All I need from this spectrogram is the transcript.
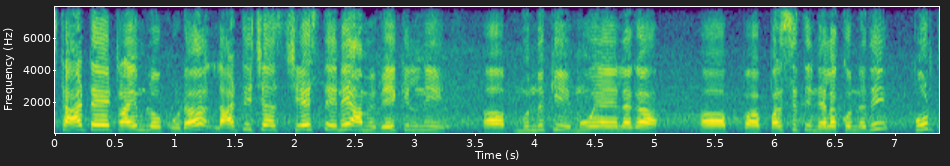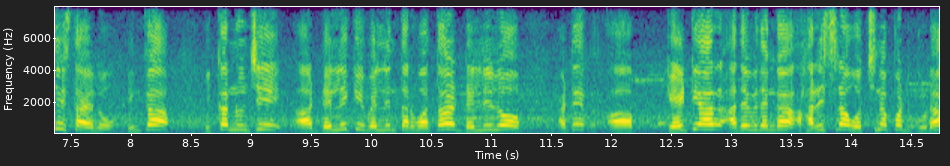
స్టార్ట్ అయ్యే టైంలో కూడా లాఠీ చార్జ్ చేస్తేనే ఆమె వెహికల్ని ముందుకి మూవ్ అయ్యేలాగా పరిస్థితి నెలకొన్నది పూర్తి స్థాయిలో. ఇంకా ఇక్కడ నుంచి ఆ, ఢిల్లీకి వెళ్ళిన తర్వాత ఢిల్లీలో అంటే కేటీఆర్ అదేవిధంగా హరీష్ రావు వచ్చినప్పటికి కూడా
